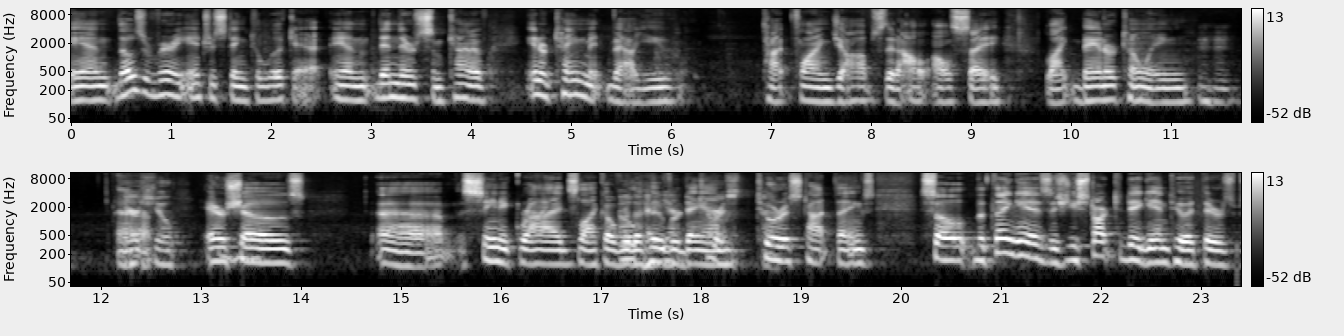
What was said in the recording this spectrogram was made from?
And those are very interesting to look at. And then there's some kind of entertainment value type flying jobs that I'll, I'll say, like banner towing, Air show. air shows, uh, scenic rides like over the Hoover yeah, Dam, tourist, uh, tourist type things. So the thing is, as you start to dig into it, there's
